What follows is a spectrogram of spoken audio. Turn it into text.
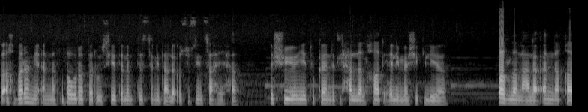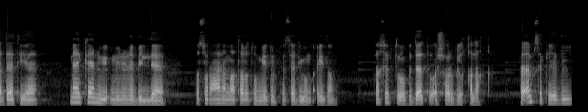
فأخبرني أن الثورة الروسية لم تستند على أسس صحيحة الشيوعية كانت الحل الخاطئ لمشاكلها. فضلا على أن قاداتها ما كانوا يؤمنون بالله فسرعان ما طالتهم يد الفساد هم أيضا. فخفت وبدأت أشعر بالقلق فأمسك يدي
